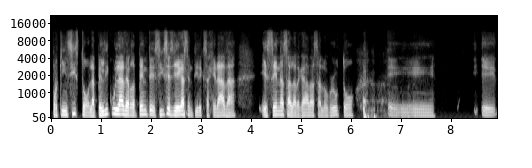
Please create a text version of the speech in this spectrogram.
Porque, insisto, la película de repente sí se llega a sentir exagerada, escenas alargadas a lo bruto. Eh, eh,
